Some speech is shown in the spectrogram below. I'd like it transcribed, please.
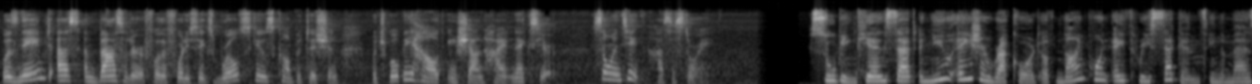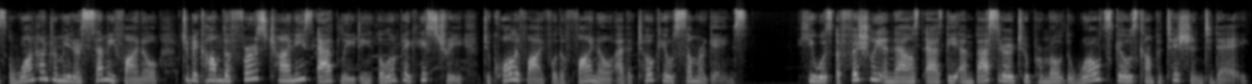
was named as ambassador for the 46 World Skills Competition, which will be held in Shanghai next year. Song Wenjing has the story. Su Bingtian set a new Asian record of 9.83 seconds in the men's 100 meter semifinal to become the first Chinese athlete in Olympic history to qualify for the final at the Tokyo Summer Games. He was officially announced as the ambassador to promote the World Skills Competition today.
